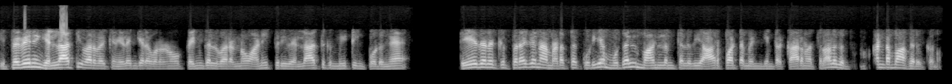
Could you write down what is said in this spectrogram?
இப்பவே நீங்க எல்லாத்தையும் வர வைக்கணும். இளைஞர் வரணும் பெண்கள் வரணும் அணிப்பிரிவு எல்லாத்துக்கும் மீட்டிங் போடுங்க. தேர்தலுக்கு பிறகு நாம் நடத்தக்கூடிய முதல் மாநிலம் தழுவிய ஆர்ப்பாட்டம் என்கின்ற காரணத்தினால் அது பிரம்மாண்டமாக இருக்கணும்.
